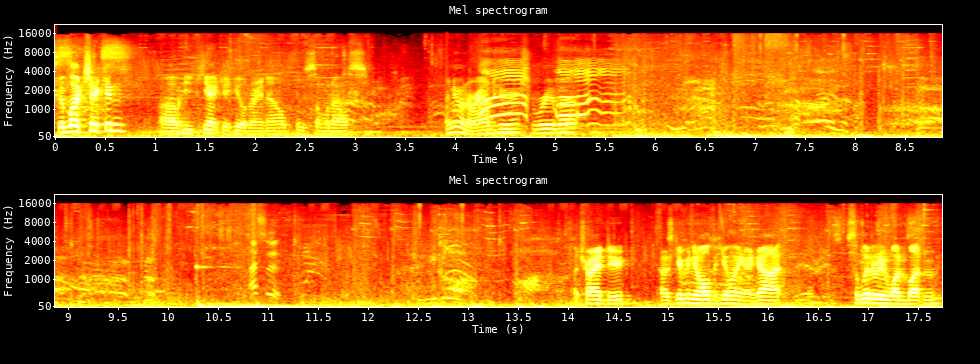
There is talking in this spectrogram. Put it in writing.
Good luck, chicken. Oh, he can't get healed right now. Who's someone else? Anyone around here should worry about? That's it. I tried, dude. I was giving you all the healing I got. So literally one button.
